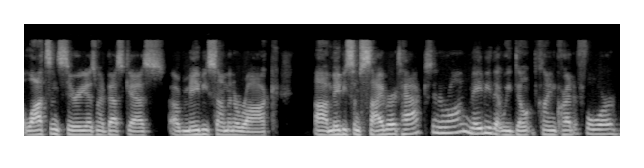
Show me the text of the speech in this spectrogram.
Lots in Syria is my best guess. Uh, maybe some in Iraq. Uh, maybe some cyber attacks in Iran. Maybe that we don't claim credit for.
